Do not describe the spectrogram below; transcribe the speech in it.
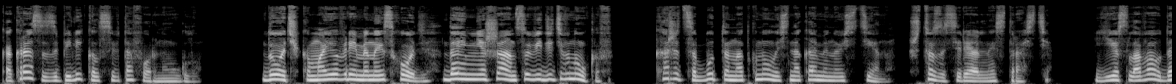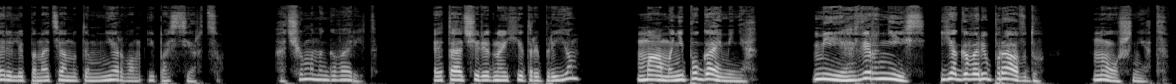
как раз запеликал светофор на углу. «Дочка, мое время на исходе. Дай мне шанс увидеть внуков». Кажется, будто наткнулась на каменную стену. Что за сериальные страсти? Ее слова ударили по натянутым нервам и по сердцу. О чем она говорит? Это очередной хитрый прием? «Мама, не пугай меня!» «Мия, вернись! Я говорю правду!» «Ну уж нет.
